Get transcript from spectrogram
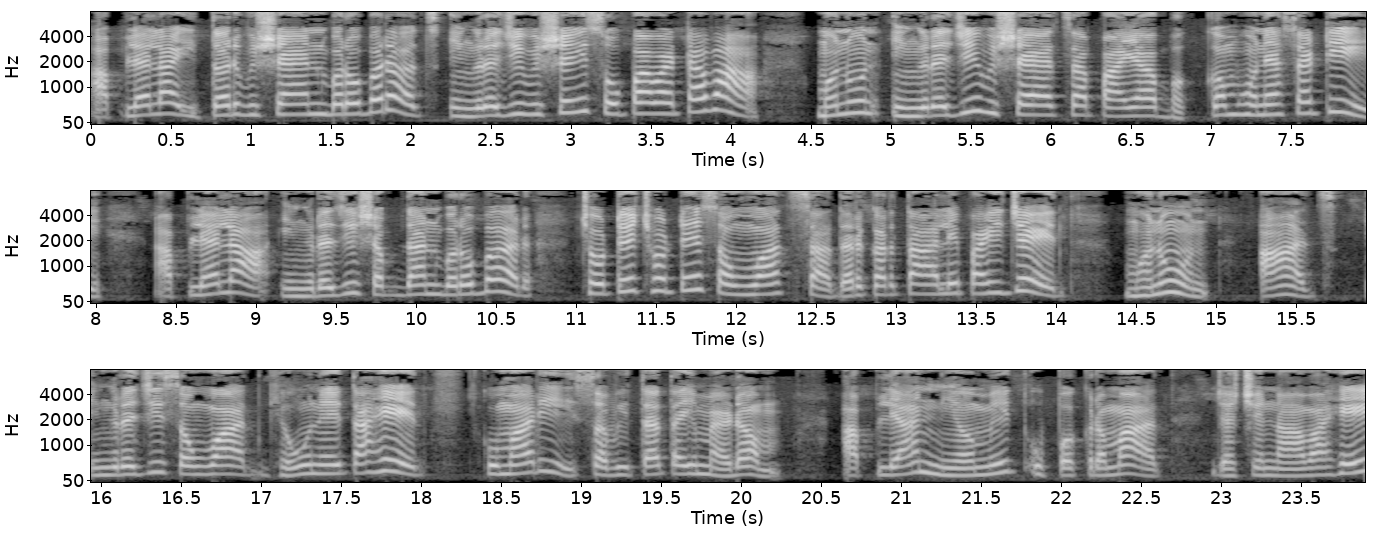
आपल्याला इतर विषयांबरोबरच इंग्रजी विषयी सोपा वाटावा म्हणून इंग्रजी विषयाचा पाया भक्कम होण्यासाठी आपल्याला इंग्रजी शब्दांबरोबर छोटे छोटे संवाद सादर करता आले पाहिजेत. म्हणून आज इंग्रजी संवाद घेऊन येत आहेत कुमारी सविताताई मॅडम. आपल्या नियमित उपक्रमात ज्याचे नाव आहे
